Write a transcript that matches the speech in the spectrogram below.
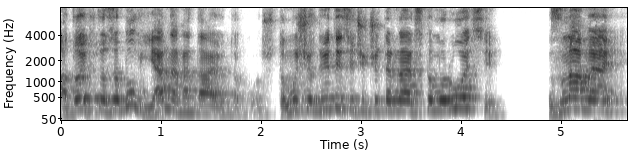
А той, хто забув, я нагадаю також. Тому що в 2014 році з нами е,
